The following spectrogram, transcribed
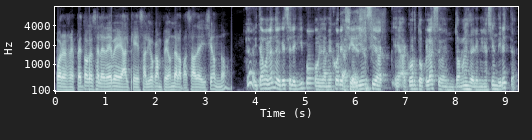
por el respeto que se le debe al que salió campeón de la pasada edición, ¿no? Claro, y estamos hablando de que es el equipo con la mejor experiencia eh, a corto plazo en torneos de eliminación directa.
